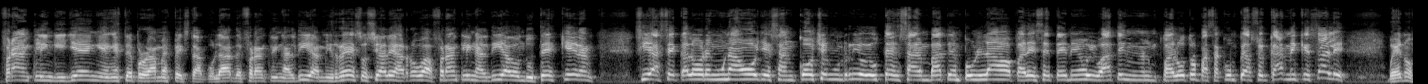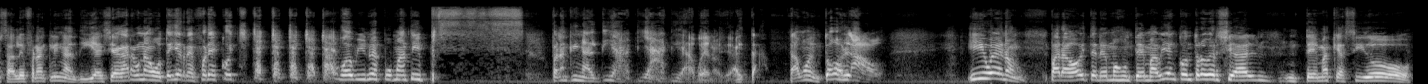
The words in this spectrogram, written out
Franklin Guillén, y en este programa espectacular de Franklin al Día. Mis redes sociales, arroba Franklin al Día, donde ustedes quieran. Si hace calor en una olla, sancoche en un río, y ustedes saben, baten por un lado, aparece TNO y baten para el otro para sacar un pedazo de carne que sale. Bueno, sale Franklin al Día y se agarra una botella de refresco, cha, vino espumante y Franklin al día, día, día. Bueno, ahí está. Estamos en todos lados. Y bueno, para hoy tenemos un tema bien controversial, un tema que ha sido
